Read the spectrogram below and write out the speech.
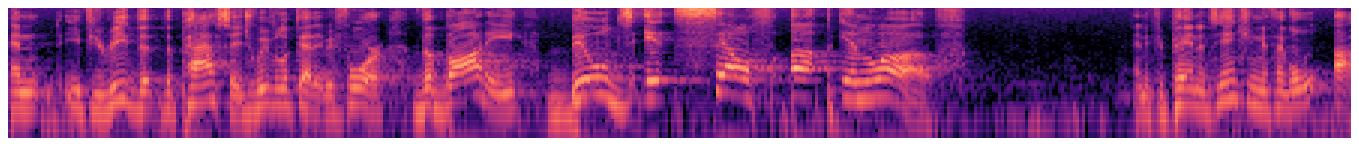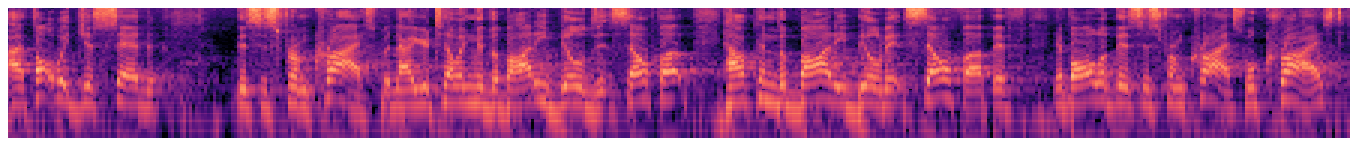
And if you read the, the passage, we've looked at it before, the body builds itself up in love. And if you're paying attention, you think, well, I thought we just said this is from Christ, but now you're telling me the body builds itself up? How can the body build itself up if, if all of this is from Christ? Well, Christ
